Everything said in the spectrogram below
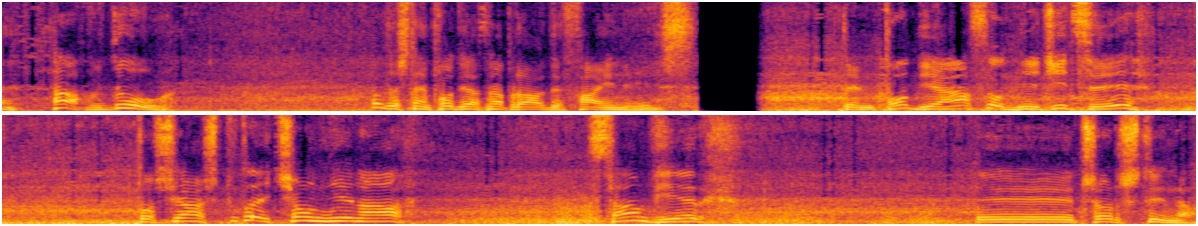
a w dół. Chociaż ten podjazd naprawdę fajny jest. Ten podjazd od Niedzicy to się aż tutaj ciągnie na sam wierch yy, Czorsztyna.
